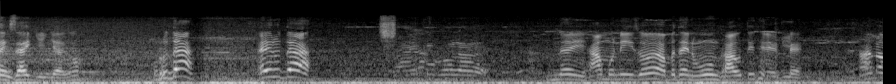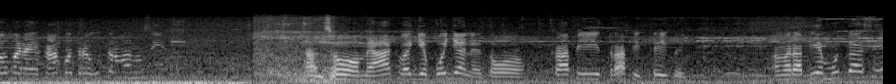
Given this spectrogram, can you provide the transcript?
બધા જાગી ગયા રુદા એ રુદા નહીં, હામું નહીં જો, આ બધાને ઊંઘ આવતી હતી ને એટલે. હાલો, અમારે કાપોદ્રા ઉતરવાનું છે. આમ જો, અમે આઠ વાગ્યે પહોંચ્યા ને તો ટ્રાફિક ટ્રાફિક થઈ ગઈ. અમારા બે મુદ્દા છે.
